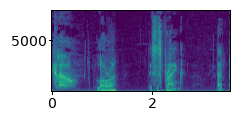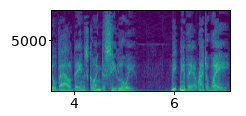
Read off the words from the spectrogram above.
Hello? Laura, this is Frank. That Duval dame's going to see Louis. Meet me there right away.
